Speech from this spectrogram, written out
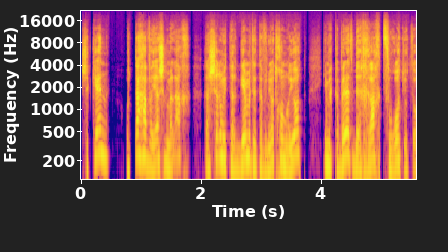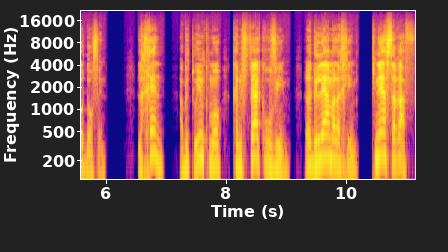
שכן, אותה הוויה של מלאך, כאשר היא מתרגמת לתבניות חומריות, היא מקבלת בהכרח צורות יוצאות דופן. לכן, הביטויים כמו כנפי הכרובים, רגלי המלאכים, פני השרף,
